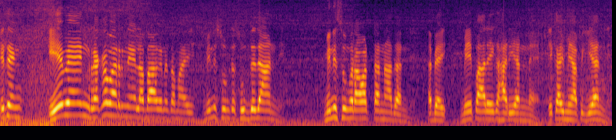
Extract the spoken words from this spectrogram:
ඉතින් ඒවැයෙන් රැකවරණය ලබාගෙන තමයි මිනිසුන්ට සුද්ධ දාන්නේ. මිනිසුන් රවට්ටන්න හදන්නේ. හැබැයි මේ පාරේ ඒක හරියන්නේ නැහැ. ඒකයි මේ අපි කියන්නේ.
